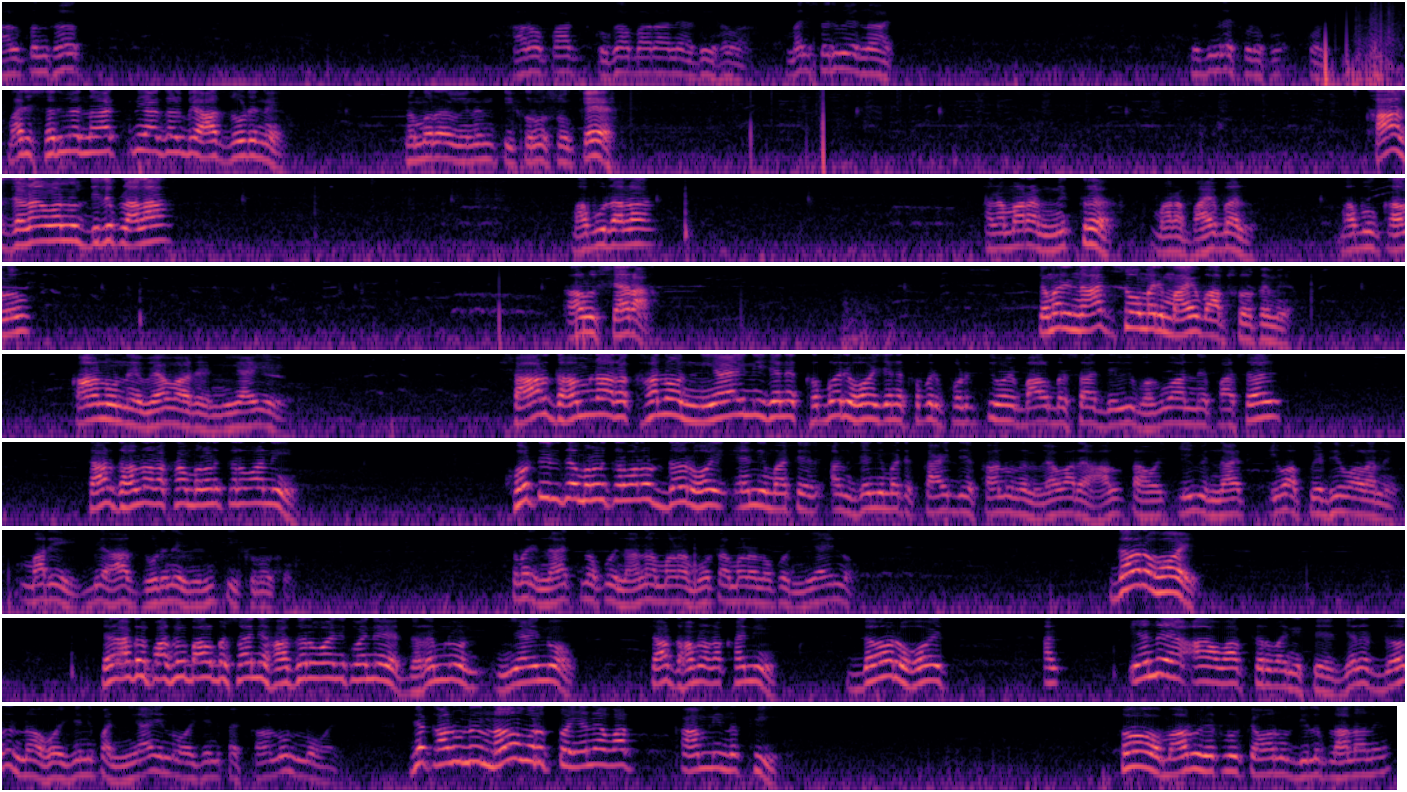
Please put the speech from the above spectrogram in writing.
હાલ પંથક, હારો પાટ, ઘોઘાબારા અને અઢી હવા. મારી સર્વે નાટ થોડો ફોન. મારી સર્વે નાટની આગળ બે હાથ જોડીને નમ્ર વિનંતી કરું છું કે ખાસ જણાવવાનું દિલીપ લાલા બાબુ લાલા અને અમારા મિત્ર મારા ભાઈબંધ, બાબુ કાળુ કાળુ શેરા. તમારી નાથ છો, મારી માય બાપ છો તમે. કાનૂને વ્યવહારે ન્યાયે. ચારધામના રખાનો ન્યાયની જેને ખબર હોય, જેને ખબર પડતી હોય બાળ બસા દેવી ભગવાનને પાછળ ચારધામના રખા મરણ કરવાની. ખોટી રીતે મરણ કરવાનો ડર હોય એની માટે અને જેની માટે કાયદે, કાનૂન અને વ્યવહારે હાલતા હોય એવી નાત એવા પેઢીવાળાને મારી બે હાથ જોડીને વિનંતી કરું છું. તમારી નાતનો કોઈ નાના માણા, મોટા માણાનો કોઈ ન્યાયનો ડર હોય, જ્યારે આગળ પાછળ બાળ બસાયની હાજર હોય કોઈને ધર્મનો, ન્યાયનો ચાર ધામના રખાયની ડર હોય અને એને આ વાત કરવાની છે, જેને ડર ન હોય, જેની પાસે ન્યાય ન હોય, જેની પાસે કાનૂન ન હોય. જે કાનૂનને ન વર્તતો એને વાત કામની નથી. તો મારું એટલું કહેવાનું દિલીપ લાલાને,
